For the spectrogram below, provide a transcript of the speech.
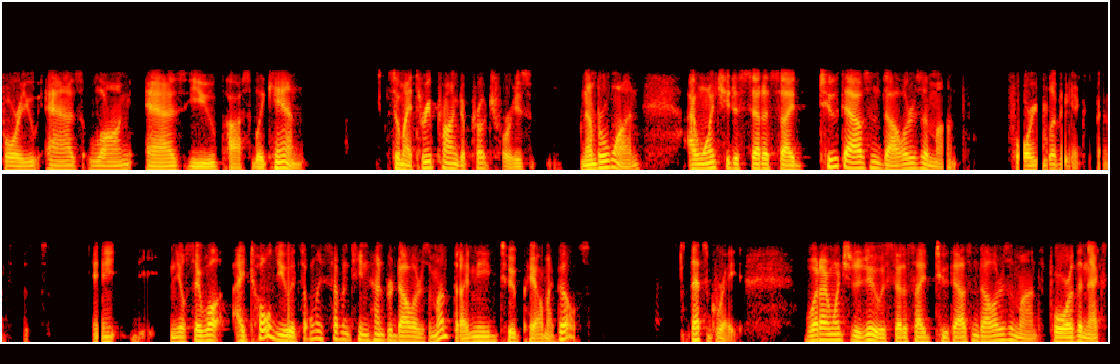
for you as long as you possibly can. So, my three pronged approach for you is number one, I want you to set aside $2,000 a month for your living expenses. And you'll say, Well, I told you it's only $1,700 a month that I need to pay all my bills. That's great what I want you to do is set aside $2,000 a month for the next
